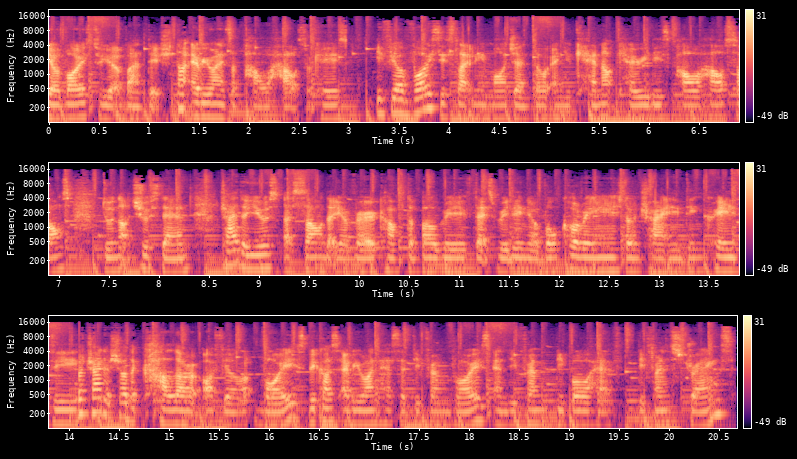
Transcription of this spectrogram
your voice to your advantage. Not everyone is a powerhouse, okay? If your voice is slightly more gentle and you cannot carry these powerhouse songs, do not choose them. Try to use a song that you're very comfortable with, that's within your vocal range. Don't try anything crazy. So try to show the color of your voice because everyone has a different voice and different people have different strengths.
